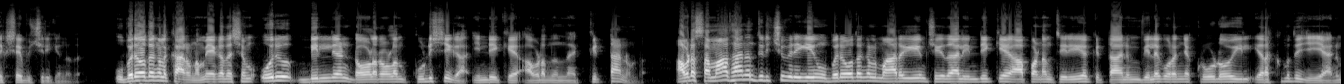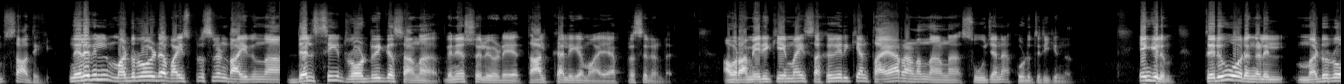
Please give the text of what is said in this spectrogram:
നിക്ഷേപിച്ചിരിക്കുന്നത്. ഉപരോധങ്ങൾ കാരണം ഏകദേശം ഒരു ബില്യൺ ഡോളറോളം കുടിശ്ശിക ഇന്ത്യയ്ക്ക് അവിടെ നിന്ന് കിട്ടാനുണ്ട്. അവിടെ സമാധാനം തിരിച്ചു വരികയും ഉപരോധങ്ങൾ മാറുകയും ചെയ്താൽ ഇന്ത്യയ്ക്ക് ആ പണം തിരികെ കിട്ടാനും വില കുറഞ്ഞ ക്രൂഡ് ഓയിൽ ഇറക്കുമതി ചെയ്യാനും സാധിക്കും. നിലവിൽ മഡുറോയുടെ വൈസ് പ്രസിഡന്റ് ആയിരുന്ന ഡെൽസി റോഡ്രിഗസ് ആണ് വെനസ്വലയുടെ താൽക്കാലികമായ പ്രസിഡന്റ്. അവർ അമേരിക്കയുമായി സഹകരിക്കാൻ തയ്യാറാണെന്നാണ് സൂചന കൊടുത്തിരിക്കുന്നത്. എങ്കിലും തെരുവോരങ്ങളിൽ മഡുറോ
